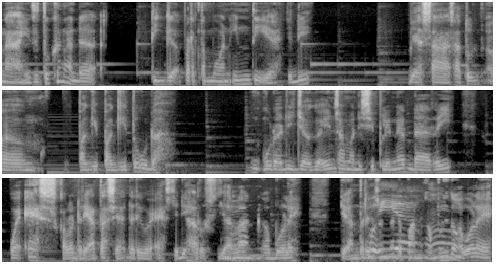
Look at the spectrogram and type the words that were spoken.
Nah itu tuh kan ada tiga pertemuan inti ya. Jadi biasa satu um, pagi-pagi itu udah udah dijagain sama disipliner dari WS kalau dari atas ya dari WS jadi harus jalan hmm. nggak hmm. boleh dianterin oh, sampai iya. depan kampus itu nggak hmm. boleh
